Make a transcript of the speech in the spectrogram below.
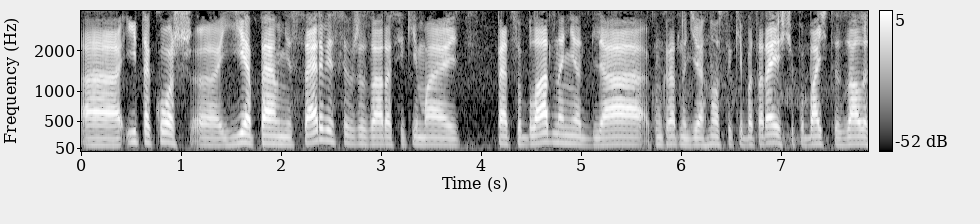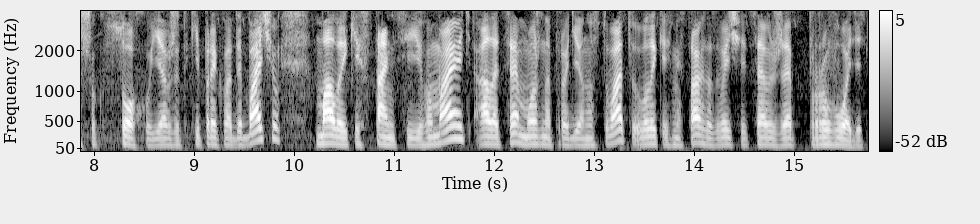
Е, і також е, є певні сервіси вже зараз, які мають спецобладнання для конкретно діагностики батареї, щоб побачити залишок соху. Я вже такі приклади бачив. Мало яких станцій його мають, але це можна продіагностувати. У великих містах зазвичай це вже проводять.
